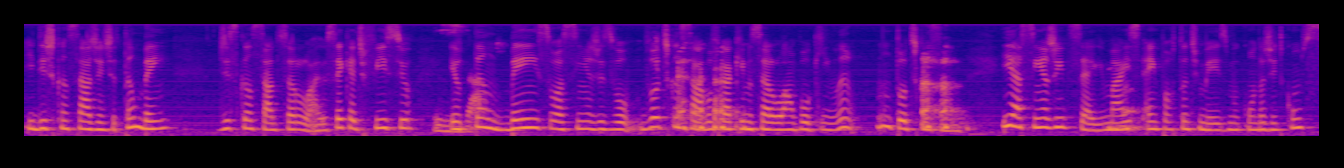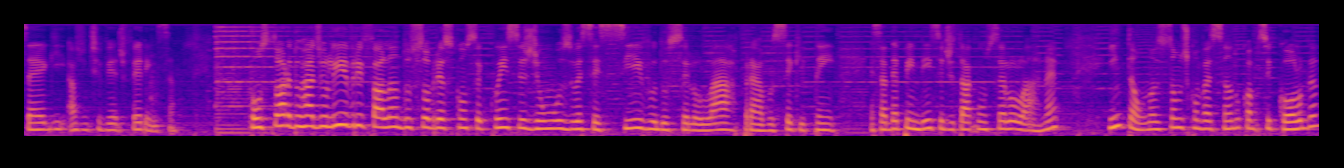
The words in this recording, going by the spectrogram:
E descansar, gente, também descansar do celular. Eu sei que é difícil, Exato. eu também sou assim, às vezes vou, vou descansar, vou ficar aqui no celular um pouquinho. Não, não estou descansando. E assim a gente segue, mas é importante mesmo, quando a gente consegue, a gente vê a diferença. Consultório do Rádio Livre falando sobre as consequências de um uso excessivo do celular para você que tem essa dependência de estar com o celular, né? Então, nós estamos conversando com a psicóloga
